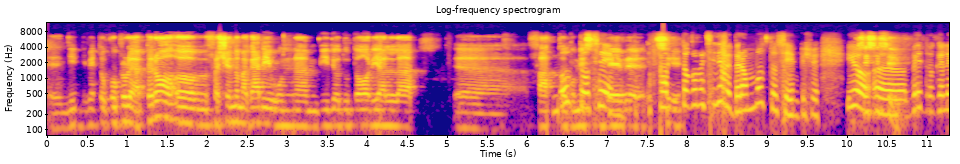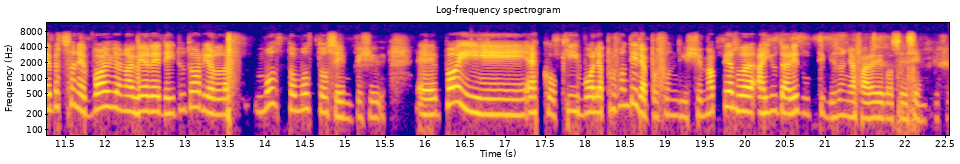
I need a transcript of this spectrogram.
eh, diventa un po' un problema. Però uh, facendo magari un video tutorial fatto molto come si deve. Fatto sì. come si deve, però molto semplice. Io sì, sì, eh, vedo che le persone vogliono avere dei tutorial molto molto semplici. Eh, poi ecco, chi vuole approfondire approfondisce, ma per aiutare tutti bisogna fare le cose semplici.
